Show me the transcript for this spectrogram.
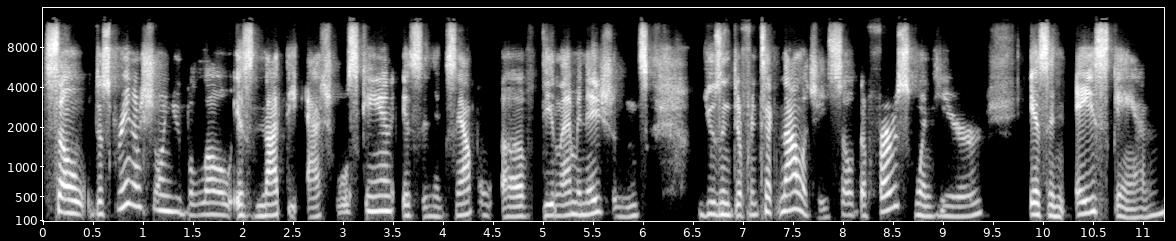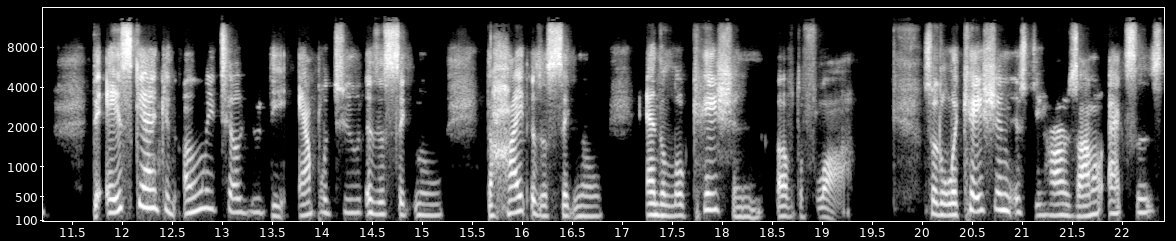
So the screen I'm showing you below is not the actual scan. It's an example of delaminations using different technologies. So the first one here is an A scan. The A scan can only tell you the amplitude of the signal, the height of the signal, and the location of the flaw. So the location is the horizontal axis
